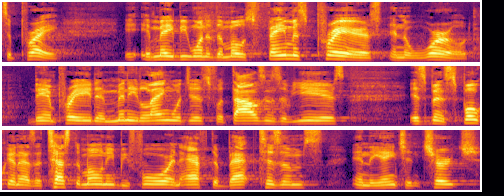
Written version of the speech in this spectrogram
to pray. It, it may be one of the most famous prayers in the world, being prayed in many languages for thousands of years. It's been spoken as a testimony before and after baptisms in the ancient church.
